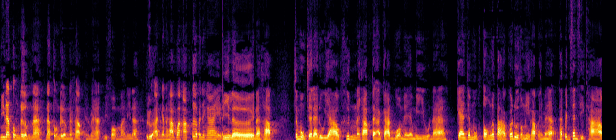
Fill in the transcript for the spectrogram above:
นี่หน้าตรงเดิมนะ หน้าตรงเดิมนะครับ เห็นไหมฮะ before ประมานี้นะ ไปดูอันกันนะครับว่า after เป็นยังไง นี่เลยนะครับ จมูกจะแลดูยาวขึ้นนะครับ แต่อาการบวมเนี่ยยังมีอยู่นะ แกนจมูกตรงหรือเปล่าก็ดูตรงนี้ครับเห็นไหมฮะถ้าเป็นเส้นสีขาว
